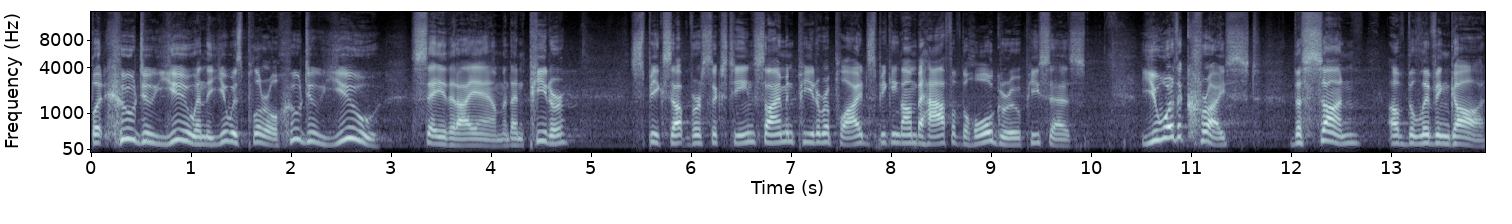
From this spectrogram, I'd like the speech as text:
But who do you, and the you is plural, who do you say that I am? And then Peter speaks up, verse 16. Simon Peter replied, speaking on behalf of the whole group, he says, You are the Christ, the Son of the living God.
